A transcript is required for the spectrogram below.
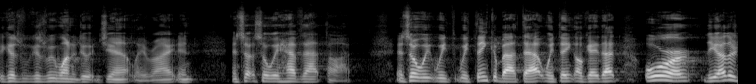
Because, because we want to do it gently, right? And, and so, so we have that thought. And so we, we, we think about that. We think, okay, that, or the other,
